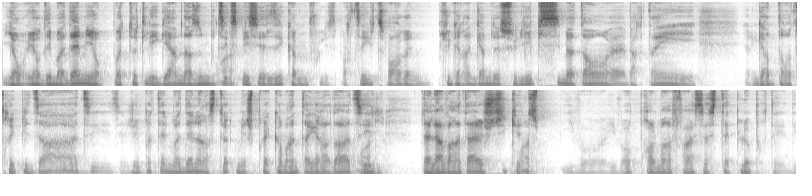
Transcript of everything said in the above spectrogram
ils, ont, des modèles, mais ils n'ont pas toutes les gammes. Dans une boutique spécialisée comme Foulée Sportive, tu vas avoir une plus grande gamme de souliers. Puis si, mettons, euh, Martin, il, regarde ton truc et dit Ah, tu sais, j'ai pas tel modèle en stock, mais je pourrais commander ta grandeur. Tu as l'avantage aussi que tu il va probablement faire ce step-là pour t'aider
